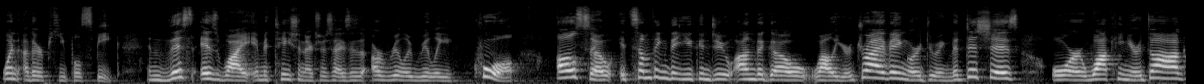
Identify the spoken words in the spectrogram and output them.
when other people speak. And this is why imitation exercises are really, really cool. Also, it's something that you can do on the go while you're driving or doing the dishes or walking your dog.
